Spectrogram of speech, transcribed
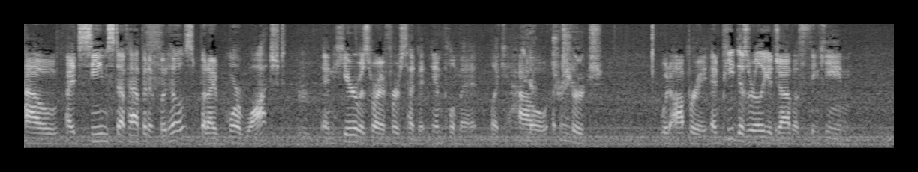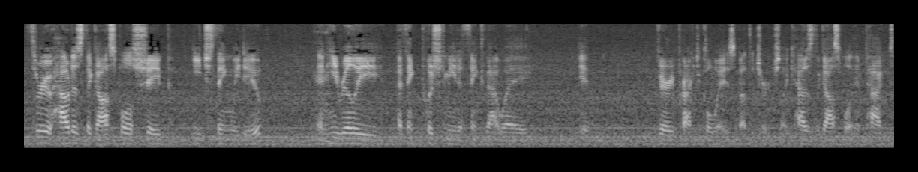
how I'd seen stuff happen at Foothills, but I more watched. Hmm. And here was where I first had to implement like how Yeah, a church would operate. And Pete does a really good job of thinking through how does the gospel shape each thing we do. And he hmm. really, I think, pushed me to think that way in very practical ways about the church. Like, how does the gospel impact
